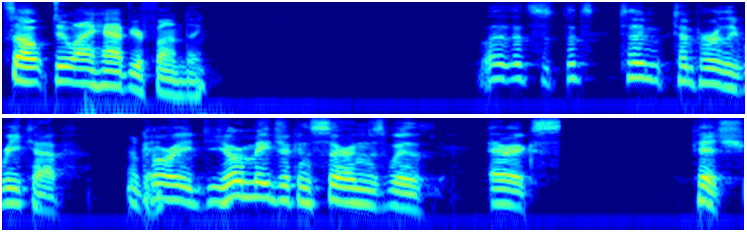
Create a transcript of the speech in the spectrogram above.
So, do I have your funding? Let- Let's let's tem- temporarily recap. Okay. Corey, your major concerns with Eric's pitch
